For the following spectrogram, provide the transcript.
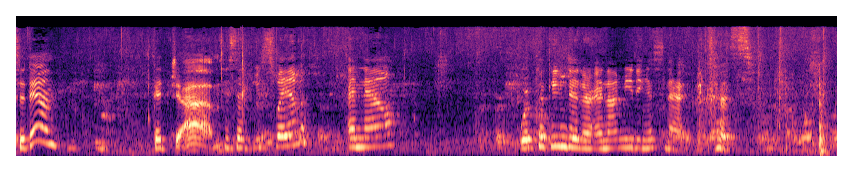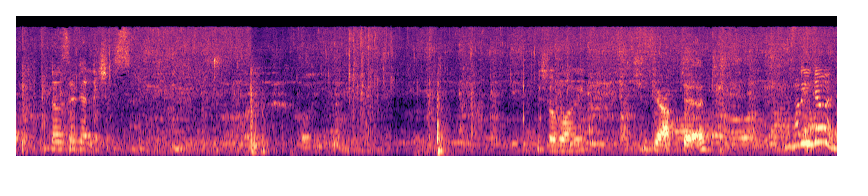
Sit down. Good job. He said we swam, and now we're cooking dinner, and I'm eating a snack because those are delicious. You still vlogging? She dropped it. What are you doing?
